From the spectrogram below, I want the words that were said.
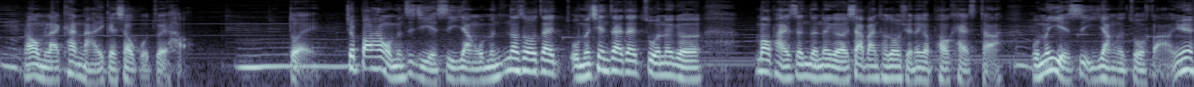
嗯，然后我们来看哪一个效果最好。嗯，对，就包含我们自己也是一样。我们那时候在，我们现在在做那个。冒牌生的那个下班偷偷学那个 podcast 啊，嗯、我们也是一样的做法，因为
